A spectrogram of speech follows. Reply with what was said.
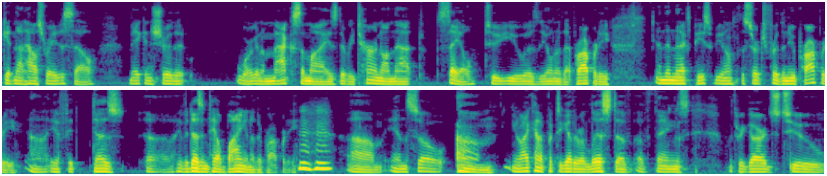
getting that house ready to sell, making sure that we're going to maximize the return on that sale to you as the owner of that property. And then the next piece would be you know the search for the new property uh, if it does uh, if it does entail buying another property. Mm-hmm. Um, and so um, you know I kind of put together a list of, of things with regards to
